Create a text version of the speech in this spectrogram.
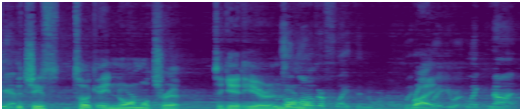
Yeah. the Chiefs took a normal trip to get here It was normal a longer flight than normal, but, Right. but you were like not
